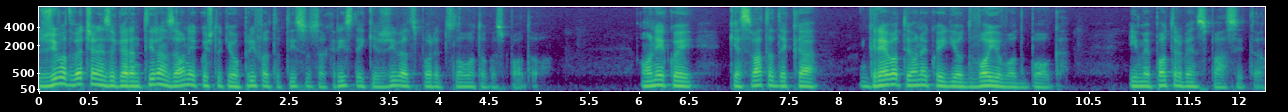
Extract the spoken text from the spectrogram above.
живот вечен е загарантиран за оние кои што ќе го прифатат Исуса Христа и ќе живеат според Словото Господово. Оние кои ќе сватат дека гревот е оне кој ги одвојува од Бога. Им е потребен спасител.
